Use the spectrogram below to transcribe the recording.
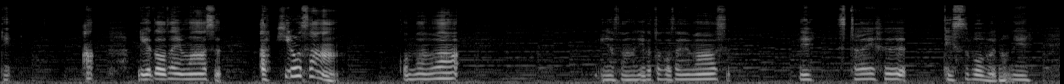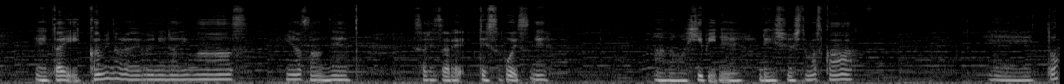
であありがとうございます。あヒロさん。こんばんは。皆さんありがとうございます。ねスタイフディスボブのね、え、第1回目のライブになります。皆さんねそれぞれデスボイスねあの、日々ね、練習してますか？えーと、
